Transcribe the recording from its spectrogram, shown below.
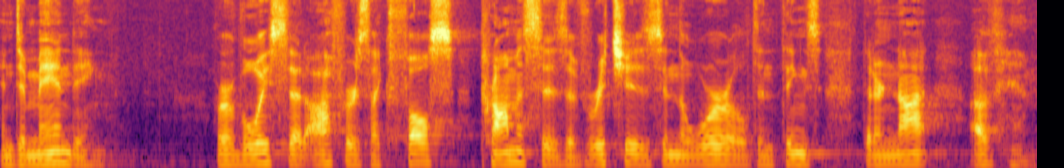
and demanding? Or a voice that offers like false promises of riches in the world and things that are not of Him?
